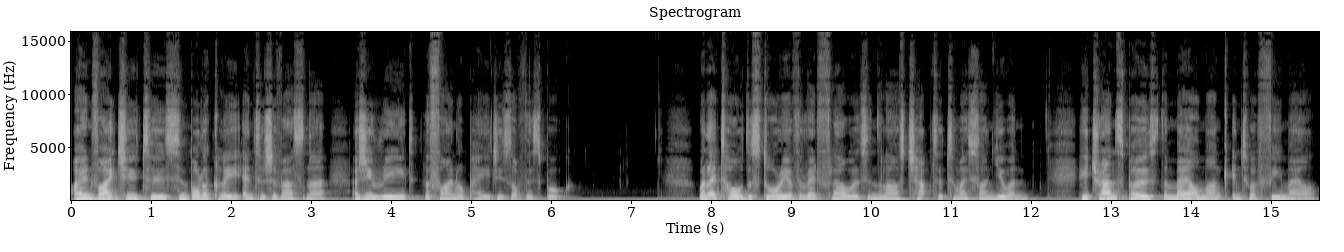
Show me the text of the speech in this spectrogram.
I invite you to symbolically enter Shavasana as you read the final pages of this book. When I told the story of the red flowers in the last chapter to my son Ewan, he transposed the male monk into a female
